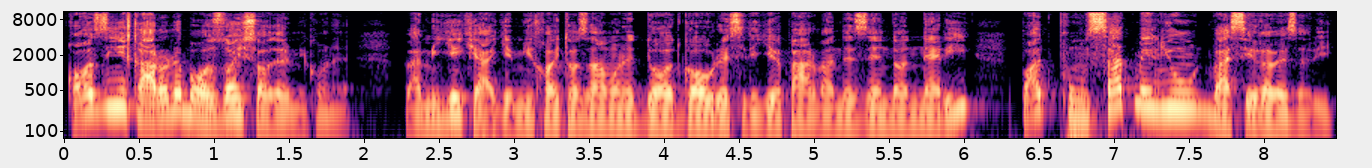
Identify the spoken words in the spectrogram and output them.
قاضی قرار بازداشت صادر می‌کنه و میگه که اگه می‌خوای تا زمان دادگاه و رسیدگی به پرونده زندان نری باید 500 میلیون وسیقه بذاری.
